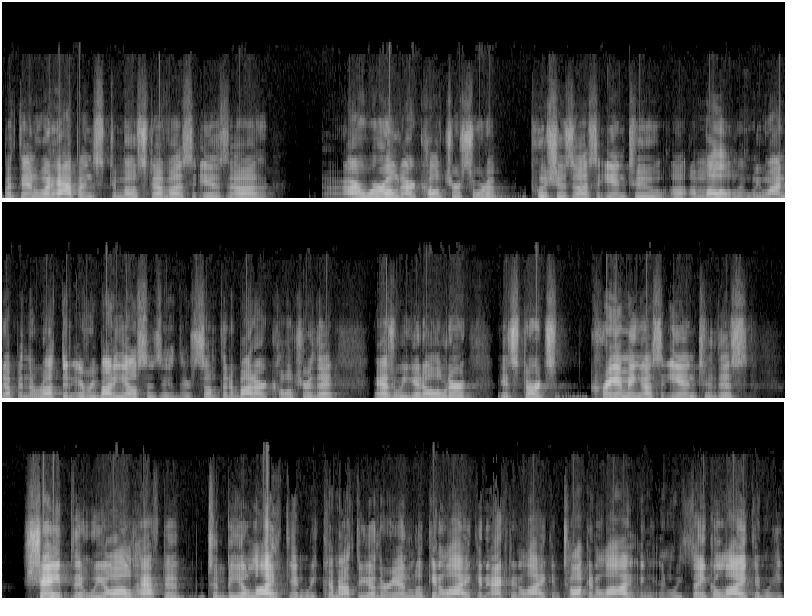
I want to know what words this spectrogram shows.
But then what happens to most of us is uh, our world, our culture sort of pushes us into a, a mold and we wind up in the rut that everybody else is in. There's something about our culture that as we get older, it starts cramming us into this shape that we all have to, to be alike. And we come out the other end looking alike and acting alike and talking alike and we think alike and we,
